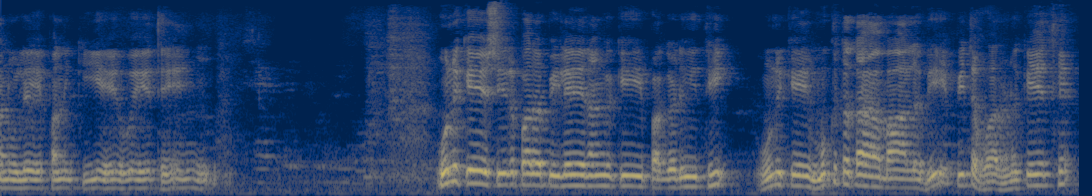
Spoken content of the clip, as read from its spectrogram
अनुलेपन किए हुए थे। उनके सिर पर पीले रंग की पगड़ी थी, उनके मुख तथा बाल भी पित वर्ण के थे।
